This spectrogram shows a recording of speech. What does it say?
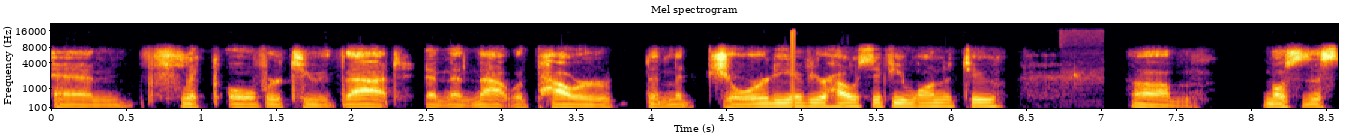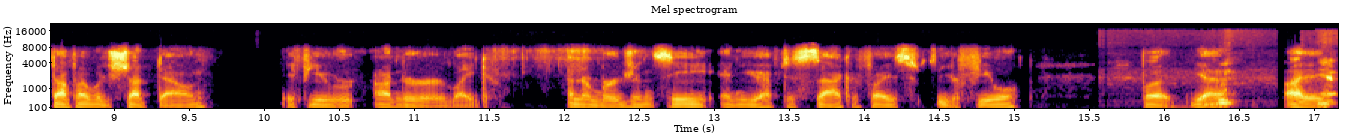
and flick over to that, and then that would power the majority of your house if you wanted to. Um, most of the stuff I would shut down if you were under like an emergency and you have to sacrifice your fuel. But yeah, I yeah.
